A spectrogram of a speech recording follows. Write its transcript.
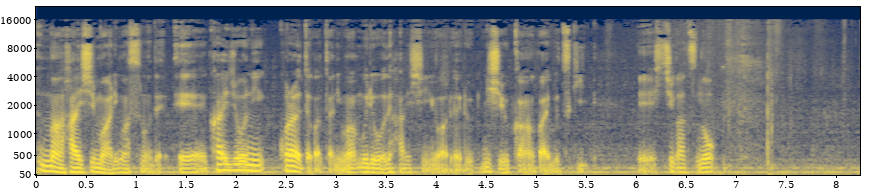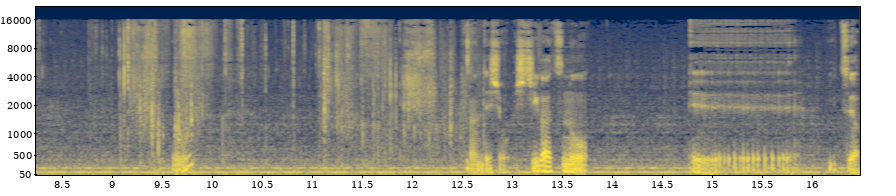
うん。まあ配信もありますので、えー、会場に来られた方には無料で配信 URL2 週間アーカイブ付き、えー、7月のなんでしょう。7月のえー、いつや。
